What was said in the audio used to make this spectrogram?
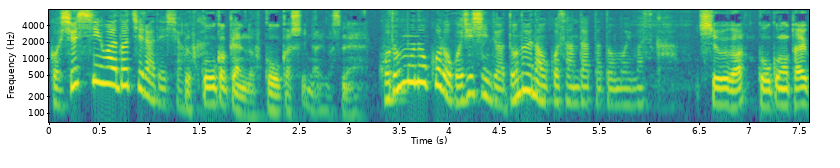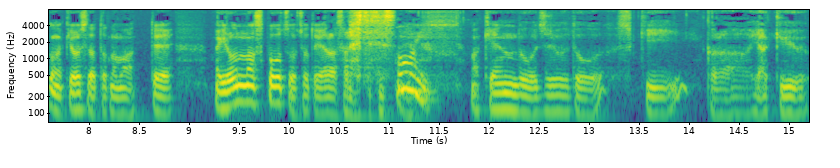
ご出身はどちらでしょうか？福岡県の福岡市になりますね。子供の頃ご自身ではどのようなお子さんだったと思いますか？父親が高校の体育の教師だったのもあって、まあ、いろんなスポーツをちょっとやらされてですね、はいまあ、剣道、柔道、スキーから野球、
